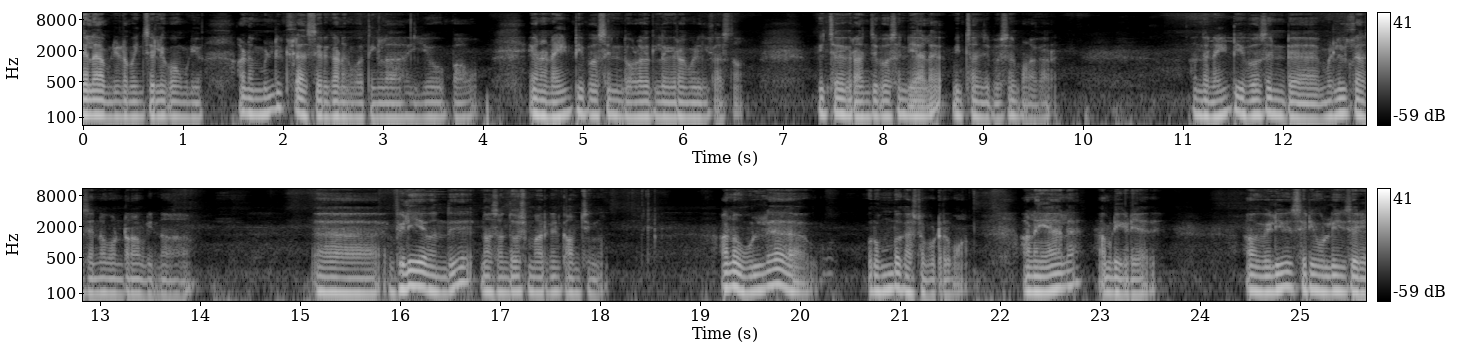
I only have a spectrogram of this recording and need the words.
ஏழை அப்படின்ற மைண்ட் செட்லேயே போக முடியும். ஆனால் மிடில் கிளாஸ் இருக்கானுங்க பார்த்தீங்களா ஐயோ பாவம். ஏன்னா நைன்ட்டி பர்சன்ட் இந்த உலகத்தில் இருக்கிற மிடில் கிளாஸ் தான். மிச்சம் இருக்கிற அஞ்சு பர்சன்ட் ஏழை மிச்சம் அஞ்சு பர்சன்ட் பணக்காரன். அந்த நைன்ட்டி பர்சன்ட் மிடில் கிளாஸ் என்ன பண்ணுறான் அப்படின்னா வெளியே வந்து நான் சந்தோஷமாக இருக்கேன்னு காமிச்சிக்கணும். ஆனால் உள்ளே ரொம்ப கஷ்டப்பட்டுருப்பான். ஆனால் ஏழை அப்படி கிடையாது. அவன் வெளியும் சரி உள்ளேயும் சரி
